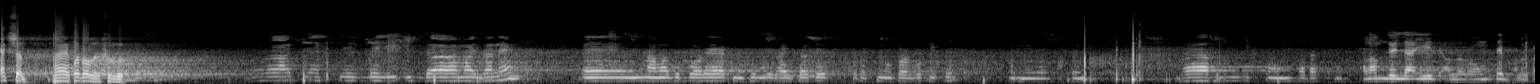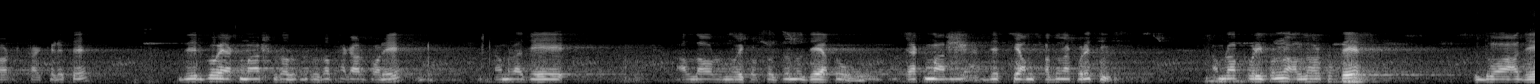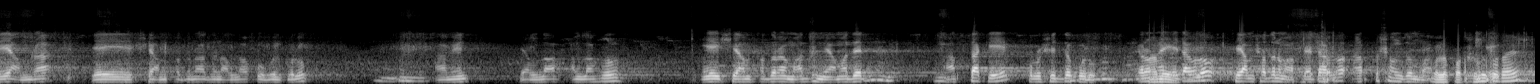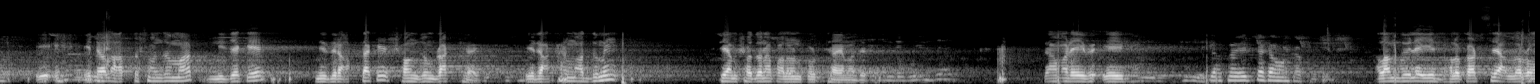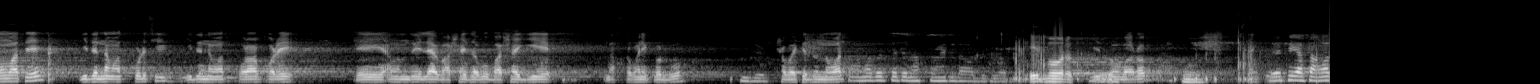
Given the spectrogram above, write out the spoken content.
Action হ্যাঁ কথা বলেন শুরু করুন। ময়দানে নামাজের পরে এক মুসল্লি ভাই কাছে প্রশ্ন করব কিছু। ভাই আলহামদুলিল্লাহ ঈদ আল্লাহর রহমতে ভালো কাট কাট কেটেছে দীর্ঘ এক মাস রোজা রোজা থাকার পরে আমরা যে আল্লাহর নৈকট্যর জন্য যে এত এক মাস যে শ্যাম সাধনা করেছি আমরা পরিপূর্ণ আল্লাহর কাছে দোয়া যে আমরা এই শ্যাম সাধনার জন্য আল্লাহ কবুল করুক। আমিন। আল্লাহ আল্লাহ এই শ্যাম সাধনার মাধ্যমে আমাদের আত্মাকে প্রসিদ্ধ করুক। কারণ এটা হলো শ্যাম সাধনা মাস এটা হলো আত্মসংযম মাস কত সুন্দর কোথায়? এটা হলো আত্মসংযম মাস নিজেকে নিজের আত্মাকে সংযম রাখতে হয়। এই রাখার মাধ্যমে শ্যাম সাধনা পালন করতে হয় আমাদের। আমার এই এই আপনার কেমন আলহামদুলিল্লাহ ঈদ ভালো কাটছে আল্লাহ রহমাতে ঈদের নামাজ পড়েছি। ঈদের নামাজ পড়ার পরে এই আলহামদুলিল্লাহ বাসায় যাব বাসায় গিয়ে নাস্তা পানি করব। সবাইকে ধন্যবাদ। আমাদের তো নাস্তা দাওয়াত দিতে ঈদ মোবারক। ঈদ মোবারক। ঠিক আছে আমার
